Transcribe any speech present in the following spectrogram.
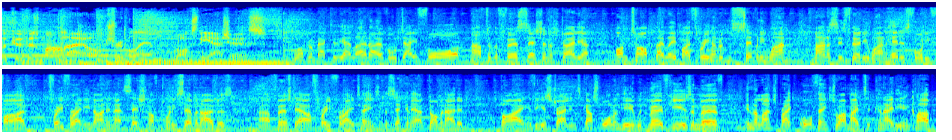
for Cooper's Mild Ale. Triple M rocks the Ashes. Welcome back to the Adelaide Oval. Day four after the first session. Australia on top. They lead by 371. Marnus is 31. Head is 45. Three for 89 in that session off 27 overs. Uh, first hour, three for 18. So the second hour dominated by the Australians. Gus Worland here with Merv Hughes and Merv in the lunch break. All thanks to our mates at Canadian Club.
